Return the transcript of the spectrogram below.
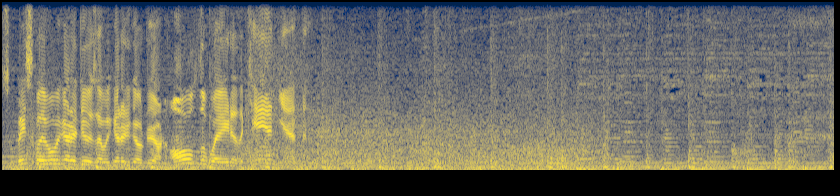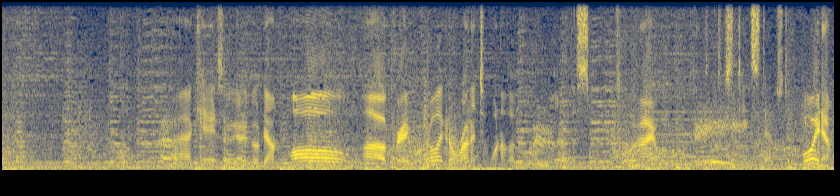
So basically what we gotta do is that we gotta go down all the way to the canyon. Okay, so we gotta go down all... Oh, great, we're probably gonna run into one of the, uh, the alright, we're gonna just take steps to avoid them.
